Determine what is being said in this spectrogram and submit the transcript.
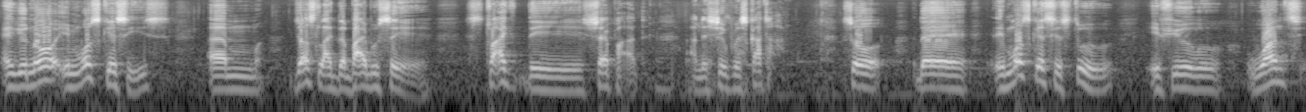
And you know, in most cases, um, just like the Bible says, strike the shepherd and the sheep will scatter. So the, in most cases too, if you want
